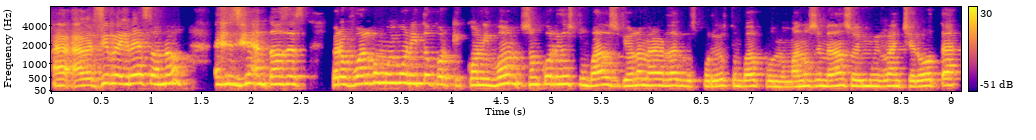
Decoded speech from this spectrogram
a, ver si regreso, ¿no? Entonces, pero fue algo muy bonito porque con Ivonne son corridos tumbados. Yo la verdad, los corridos tumbados, pues nomás no se me dan, soy muy rancherota.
